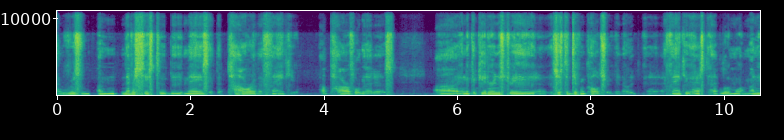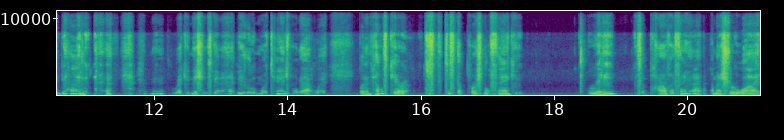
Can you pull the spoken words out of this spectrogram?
I was I never ceased to be amazed at the power of a thank you, how powerful that is. Uh, in the computer industry, you know, it's just a different culture. You know, a thank you has to have a little more money behind it. Recognition's got to be a little more tangible that way. But in healthcare, just, just a personal thank you really is a powerful thing. And I, am not sure why,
